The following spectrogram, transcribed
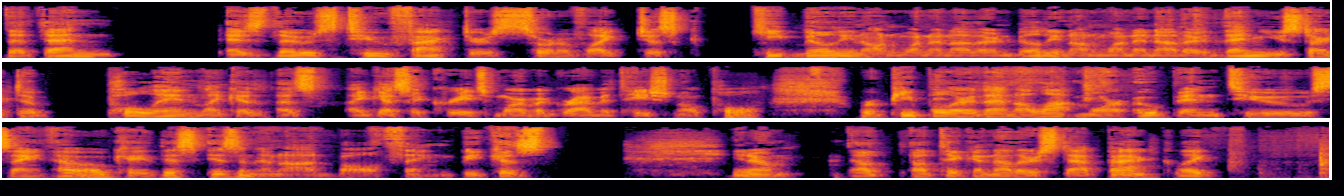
that then as those two factors sort of like just keep building on one another and building on one another then you start to pull in like a, a I guess it creates more of a gravitational pull where people are then a lot more open to saying oh okay this isn't an oddball thing because you know I'll, I'll take another step back like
